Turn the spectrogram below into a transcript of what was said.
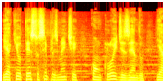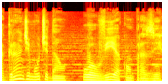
E aqui o texto simplesmente conclui dizendo: E a grande multidão o ouvia com prazer.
